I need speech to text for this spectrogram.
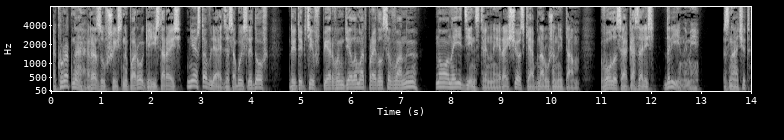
Аккуратно разувшись на пороге и стараясь не оставлять за собой следов, детектив первым делом отправился в ванную, но на единственной расческе, обнаруженной там, волосы оказались длинными. Значит,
